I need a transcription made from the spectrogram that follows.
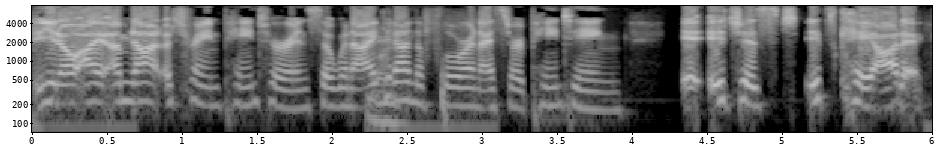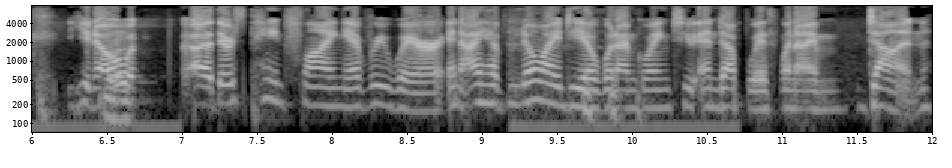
You know, I, am not a trained painter, and so when I right. get on the floor and I start painting, it, it just it's chaotic. You know. Right. Uh, there's paint flying everywhere, and I have no idea what I'm going to end up with when I'm done.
